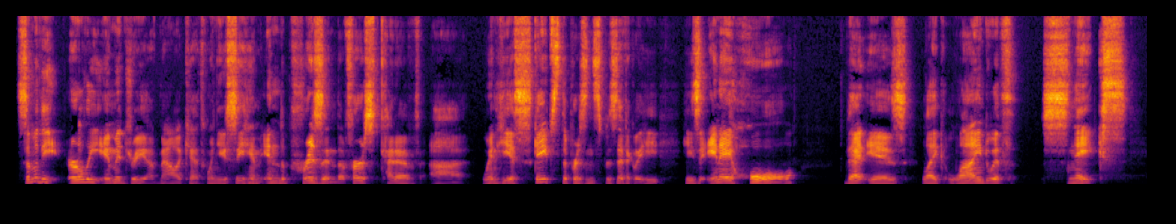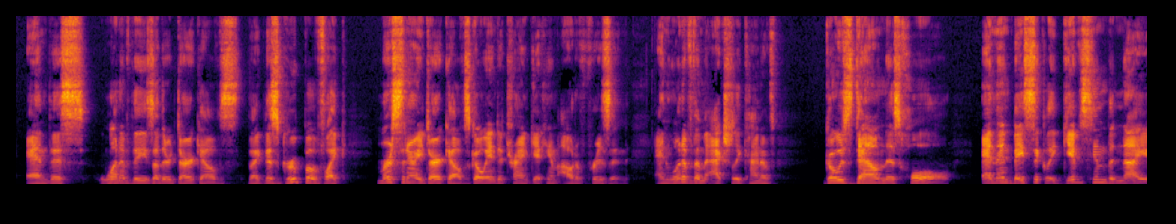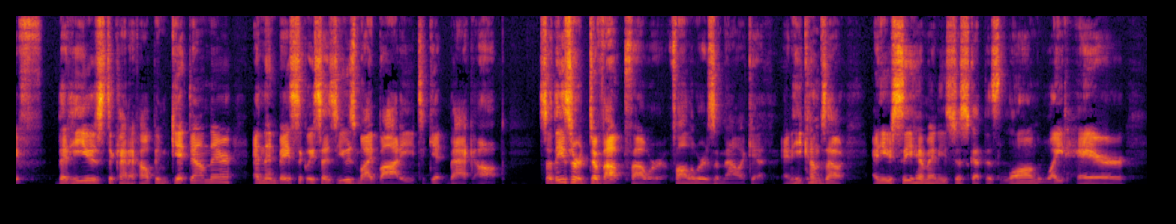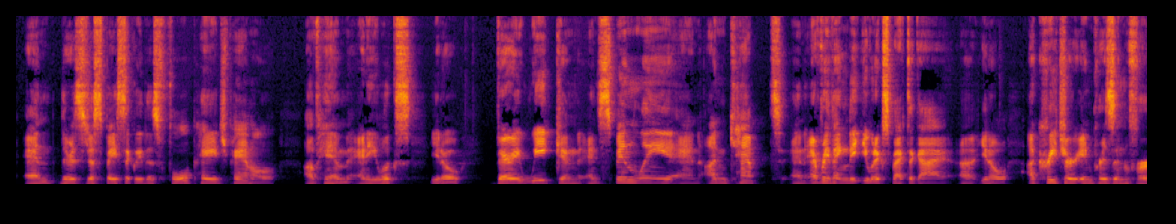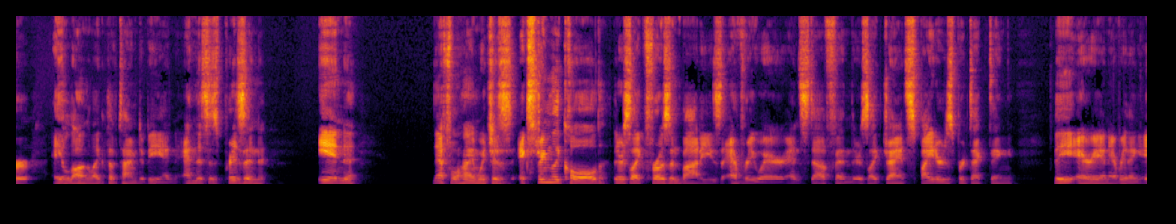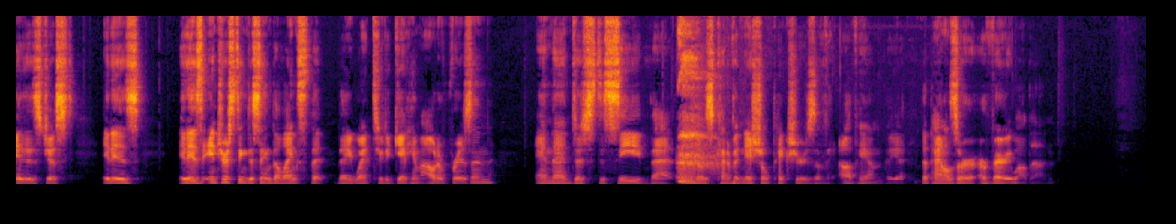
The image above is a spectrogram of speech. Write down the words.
some of the early imagery of Malekith when you see him in the prison the first kind of uh when he escapes the prison specifically he he's in a hole that is like lined with snakes. And this one of these other dark elves like this group of like mercenary dark elves go in to try and get him out of prison. And one of them actually kind of goes down this hole and then basically gives him the knife that he used to kind of help him get down there and then basically says use my body to get back up. So these are devout followers of malekith and he comes out and you see him and he's just got this long white hair and there's just basically this full page panel of him and he looks you know very weak and and spindly and unkempt and everything that you would expect a guy uh, you know a creature in prison for a long length of time to be. And and this is prison in Niflheim, which is extremely cold. There's like frozen bodies everywhere and stuff, and there's like giant spiders protecting the area and everything. It is just it is it is interesting to see the lengths that they went to to get him out of prison and then just to see that those kind of initial pictures of of him the the panels are are very well done.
